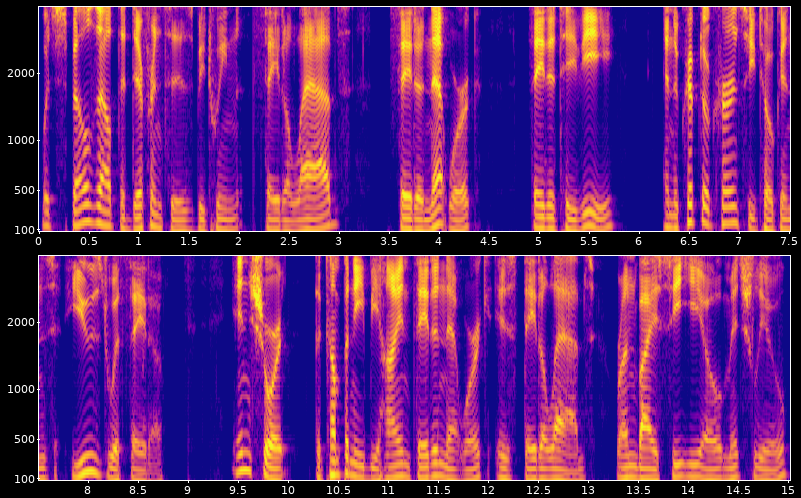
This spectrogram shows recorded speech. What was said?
which spells out the differences between Theta Labs, Theta Network, Theta TV, and the cryptocurrency tokens used with Theta. In short, the company behind Theta Network is Theta Labs, run by CEO Mitch Liu.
